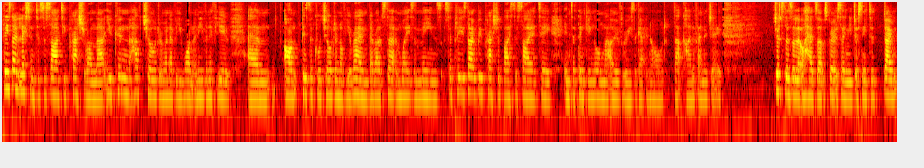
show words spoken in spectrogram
Please don't listen to society pressure on that. You can have children whenever you want and even if you um, aren't physical children of your own, there are certain ways and means. So please don't be pressured by society into thinking, oh, my ovaries are getting old, that kind of energy just as a little heads up, Spirit saying you just need to don't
